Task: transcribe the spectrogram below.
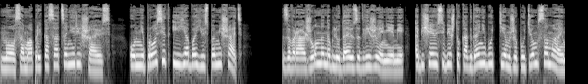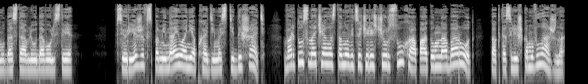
Но сама прикасаться не решаюсь. Он не просит, и я боюсь помешать. Завороженно наблюдаю за движениями, обещаю себе, что когда-нибудь тем же путем сама ему доставлю удовольствие. Все реже вспоминаю о необходимости дышать. Во рту сначала становится чересчур сухо, а потом наоборот — как-то слишком влажно.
